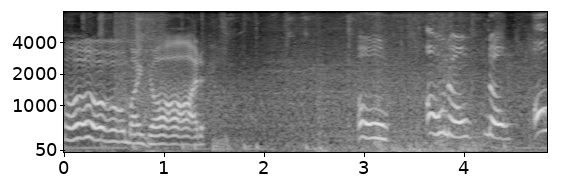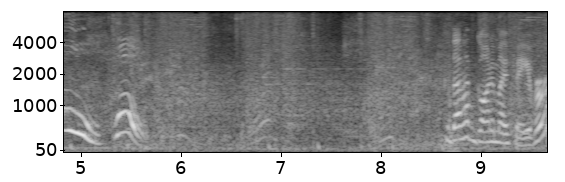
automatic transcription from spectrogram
Oh my god. Oh, oh no, no, oh, whoa. Could that have gone in my favor?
